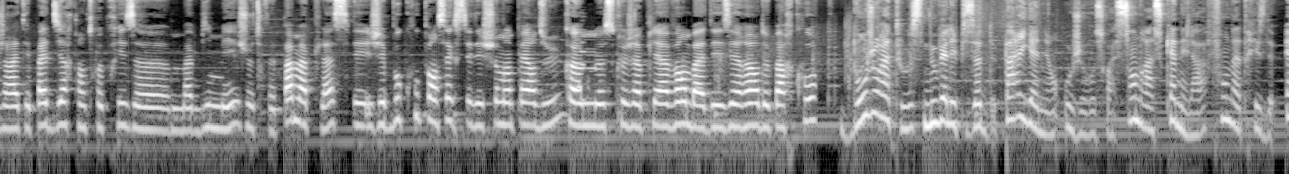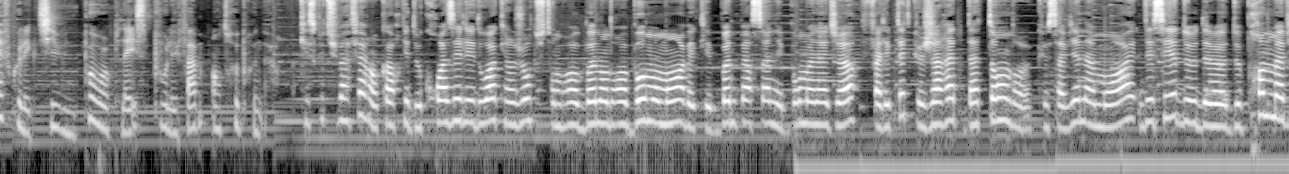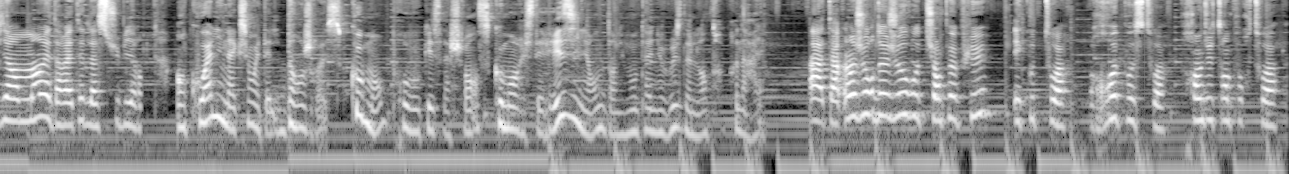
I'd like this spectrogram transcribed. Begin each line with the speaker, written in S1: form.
S1: J'arrêtais pas de dire que l'entreprise euh, m'abîmait, je trouvais pas ma place. J'ai beaucoup pensé que c'était des chemins perdus, comme ce que j'appelais avant bah, des erreurs de parcours.
S2: Bonjour à tous, nouvel épisode de Paris Gagnant où je reçois Sandra Scanella, fondatrice de F Collective, une power place pour les femmes entrepreneurs
S1: qu'est-ce que tu vas faire encore Et de croiser les doigts qu'un jour tu tomberas au bon endroit, au bon moment, avec les bonnes personnes, les bons managers. Il fallait peut-être que j'arrête d'attendre que ça vienne à moi, d'essayer de, prendre ma vie en main et d'arrêter de la subir.
S2: En quoi l'inaction est-elle dangereuse? Comment provoquer sa chance? Comment rester résiliente dans les montagnes russes de l'entrepreneuriat?
S1: Ah, t'as un jour, deux jours où tu en peux plus? Écoute-toi, repose-toi, prends du temps pour toi,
